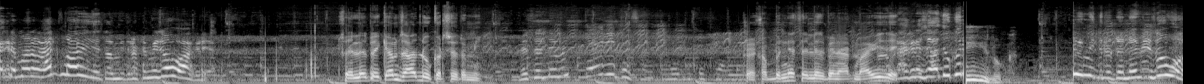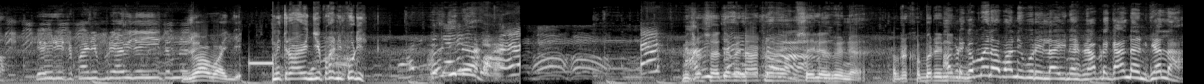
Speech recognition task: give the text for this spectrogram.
આગળ મારો હાથમાં આવી જાય તો મિત્રો તમે જોવો આગળ. શૈલેષભાઈ કેમ જાદુ કરશો તમે? કઈ ખબર નહીં શૈલેષભાઈ હાથમાં આવી જાય. જાદુ કરી. મિત્રો તમે જોવો. કેવી રીતે પાણીપુરી આવી જાય તમને જોવા આવી મિત્રો આવી ગઈ પાણીપુરી. મિત્રો સદેભાઈ હાથમાં આવી શૈલેષભાઈ ને આપણે ખબર ય આપણે નહીં ગમે પાણીપુરી લાવી નાખી આપણે ગાંડા ને ખેલા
